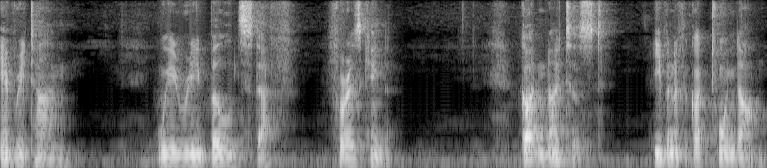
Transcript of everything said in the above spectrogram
every time we rebuild stuff for his kingdom. God noticed, even if it got torn down.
